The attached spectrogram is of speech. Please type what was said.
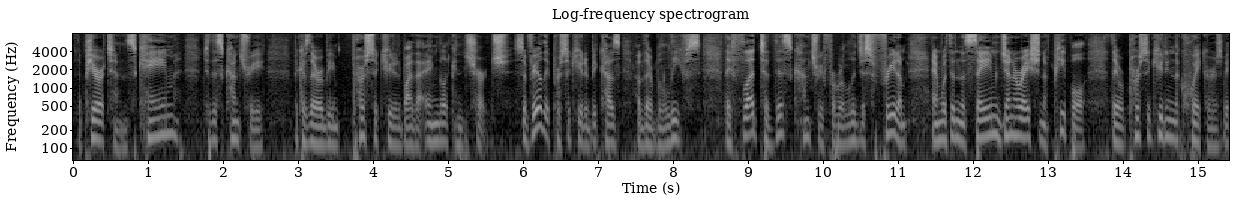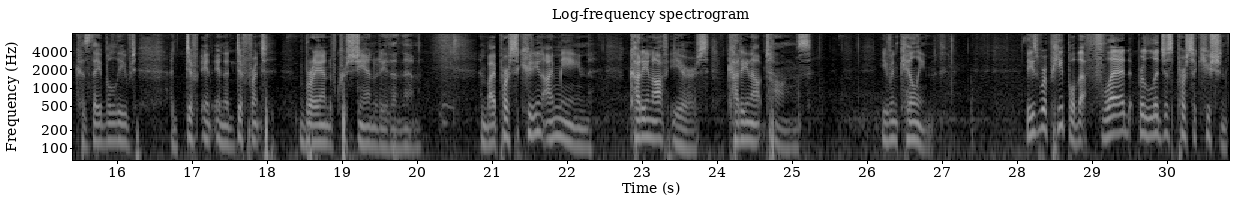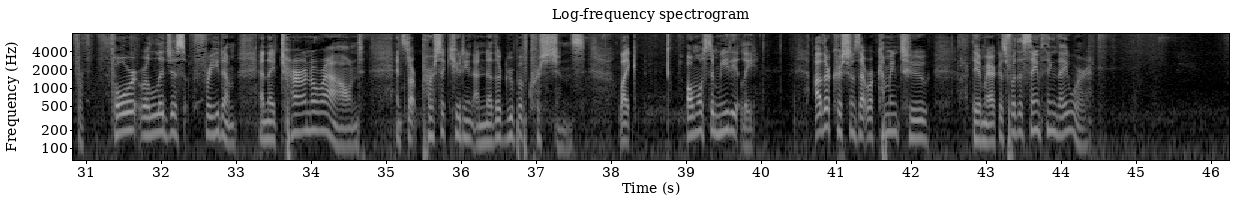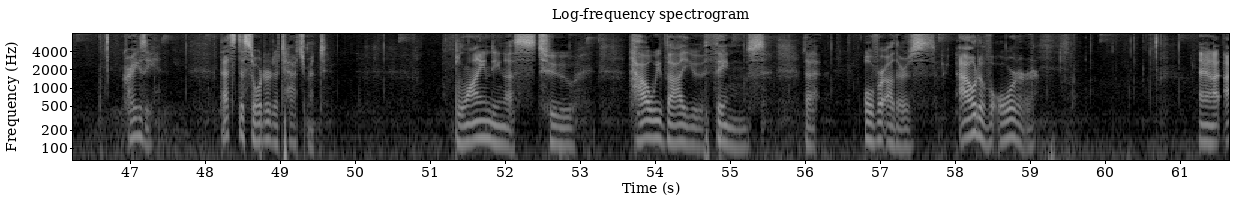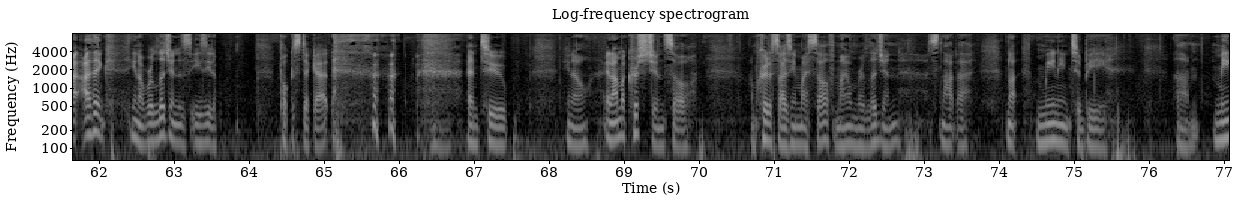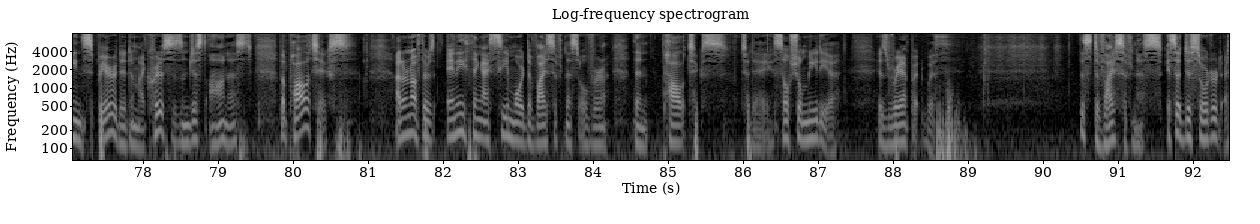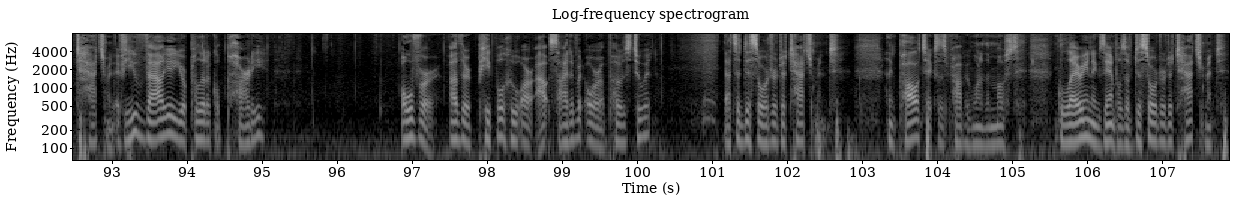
the Puritans, came to this country because they were being persecuted by the Anglican Church, severely persecuted because of their beliefs. They fled to this country for religious freedom, and within the same generation of people, they were persecuting the Quakers because they believed a diff- in, in a different brand of Christianity than them. And by persecuting, I mean cutting off ears, cutting out tongues, even killing. These were people that fled religious persecution for, for religious freedom, and they turn around and start persecuting another group of Christians, like almost immediately. Other Christians that were coming to the Americas for the same thing they were. Crazy. That's disordered attachment, blinding us to how we value things that over others out of order. And I, I think, you know, religion is easy to poke a stick at and to, you know, and I'm a Christian, so I'm criticizing myself, my own religion. It's not a, I'm not meaning to be um, mean spirited in my criticism, just honest. But politics, I don't know if there's anything I see more divisiveness over than politics today. Social media is rampant with this divisiveness. It's a disordered attachment. If you value your political party over other people who are outside of it or opposed to it, that's a disordered attachment. I think politics is probably one of the most glaring examples of disordered attachment.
